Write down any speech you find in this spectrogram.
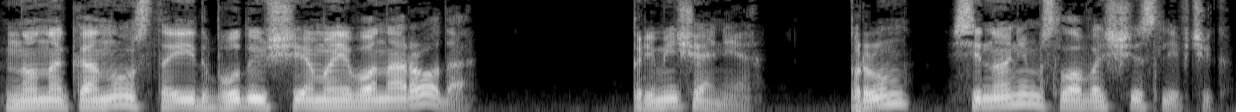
«Но на кону стоит будущее моего народа». Примечание. Прун — синоним слова «счастливчик».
